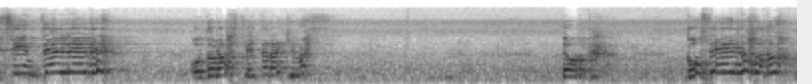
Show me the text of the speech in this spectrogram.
身全霊で踊らせていただきます。どうかご声援のほど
